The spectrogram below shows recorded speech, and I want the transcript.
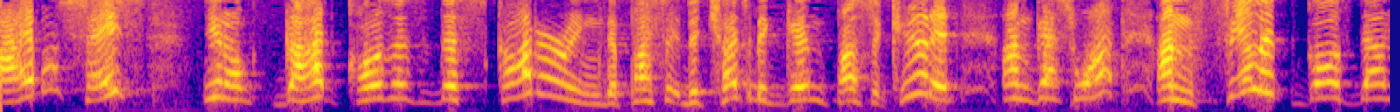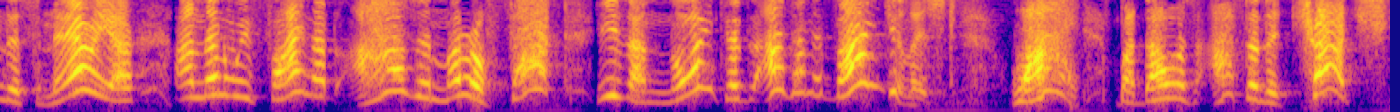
Bible says, you know, God causes the scattering. The, perse- the church became persecuted, and guess what? And Philip goes down to Samaria, and then we find out, as a matter of fact, he's anointed as an evangelist. Why? But that was after the church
